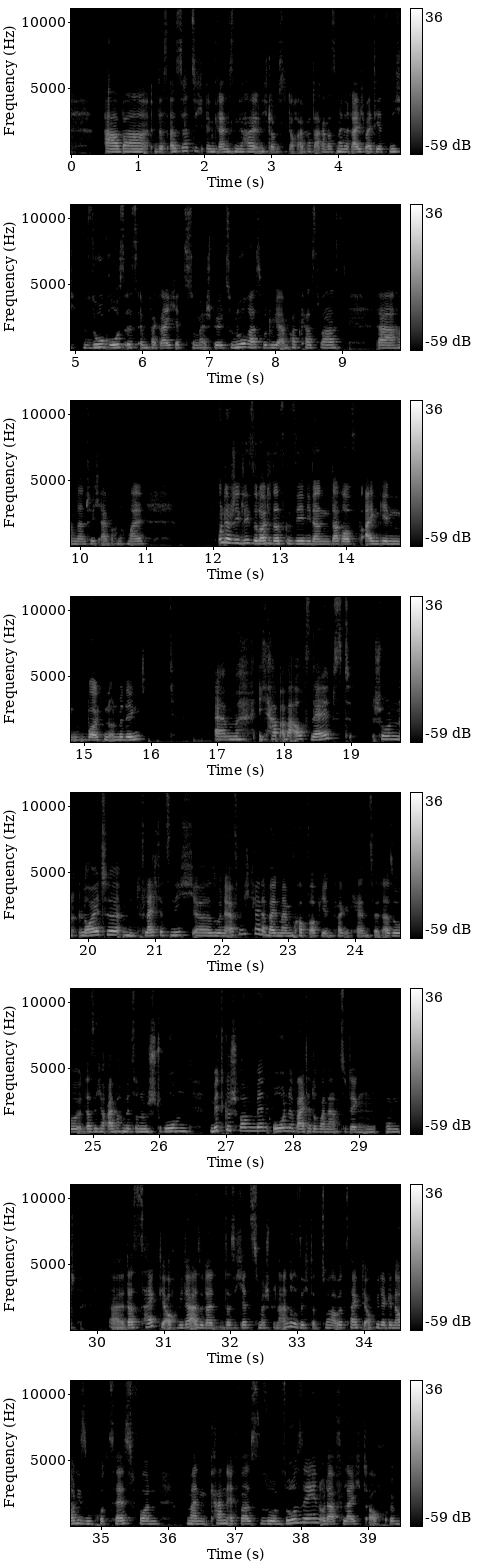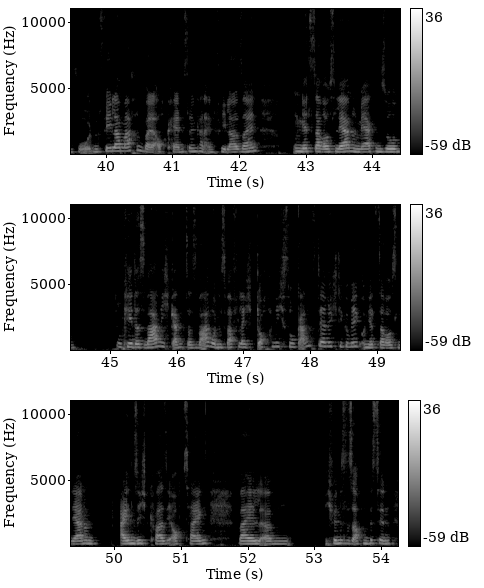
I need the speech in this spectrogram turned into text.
aber das, also es hat sich in Grenzen gehalten. Ich glaube, es liegt auch einfach daran, dass meine Reichweite jetzt nicht so groß ist im Vergleich jetzt zum Beispiel zu Noras, wo du ja im Podcast warst. Da haben dann natürlich einfach nochmal unterschiedlichste Leute das gesehen, die dann darauf eingehen wollten unbedingt. Ähm, ich habe aber auch selbst schon Leute, hm, vielleicht jetzt nicht äh, so in der Öffentlichkeit, aber in meinem Kopf auf jeden Fall gecancelt. Also, dass ich auch einfach mit so einem Strom mitgeschwommen bin, ohne weiter drüber nachzudenken. Und äh, das zeigt ja auch wieder, also da, dass ich jetzt zum Beispiel eine andere Sicht dazu habe, zeigt ja auch wieder genau diesen Prozess von, man kann etwas so und so sehen oder vielleicht auch irgendwo einen Fehler machen, weil auch canceln kann ein Fehler sein. Und jetzt daraus lernen und merken so, okay, das war nicht ganz das Wahre und es war vielleicht doch nicht so ganz der richtige Weg und jetzt daraus lernen und Einsicht quasi auch zeigen, weil ähm, ich finde, es ist auch ein bisschen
